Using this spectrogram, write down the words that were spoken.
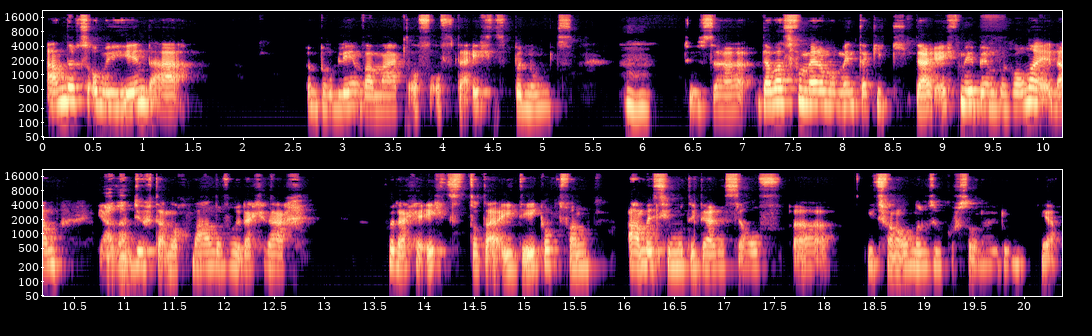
anders om je heen daar een probleem van maakt of, of dat echt benoemt. Mm dus uh, dat was voor mij een moment dat ik daar echt mee ben begonnen. En dan, ja, dan duurt dat nog maanden voordat je, daar, voordat je echt tot dat idee komt van, ah, misschien moet ik daar zelf uh, iets van onderzoek of zo naar doen. Ja.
